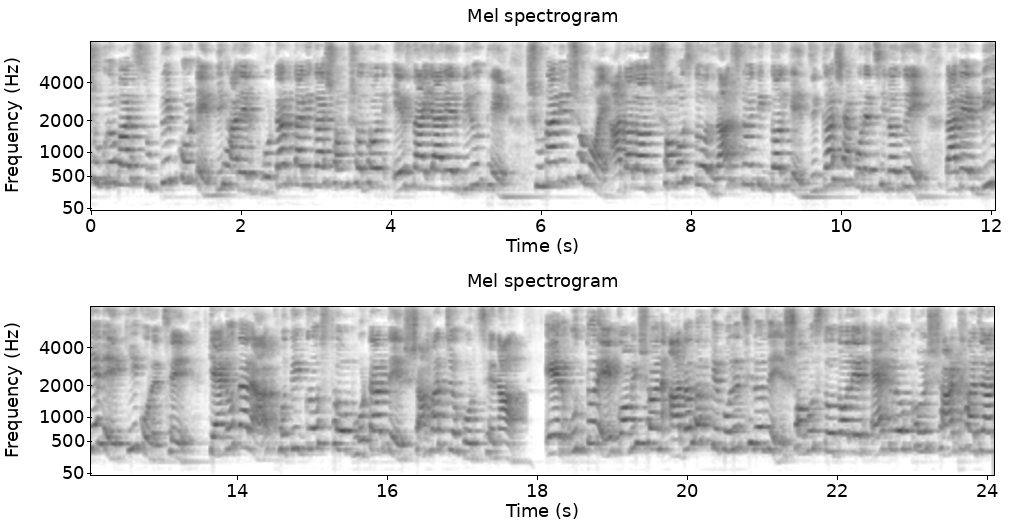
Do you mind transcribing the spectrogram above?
শুক্রবার সুপ্রিম কোর্টে বিহারের ভোটার তালিকা সংশোধন এসআইআর এর বিরুদ্ধে শুনানির সময় আদালত সমস্ত রাজনৈতিক দলকে জিজ্ঞাসা করেছিল যে, তাদের বিএলএ কি করেছে? কেন তারা ক্ষতিগ্রস্ত ভোটারদের সাহায্য করছে না? এর উত্তরে কমিশন আদালতকে বলেছিল যে সমস্ত দলের এক লক্ষ ষাট হাজার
